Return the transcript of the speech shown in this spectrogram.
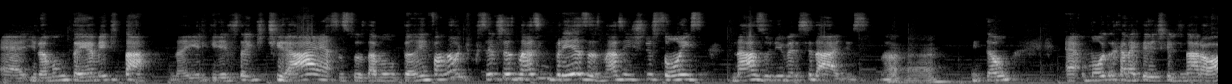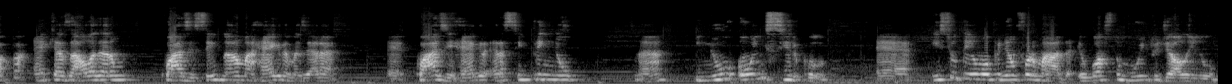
é, ir na montanha meditar. Né? E ele queria justamente tirar essas pessoas da montanha e falar: não, a gente precisa vocês nas empresas, nas instituições, nas universidades. Né? Uhum. Então, é, uma outra característica de Naropa é que as aulas eram quase sempre, não era uma regra, mas era é, quase regra, era sempre em U, né? Em U ou em círculo. É, isso eu tenho uma opinião formada. Eu gosto muito de aula em U.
